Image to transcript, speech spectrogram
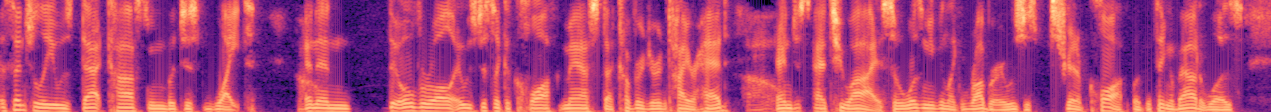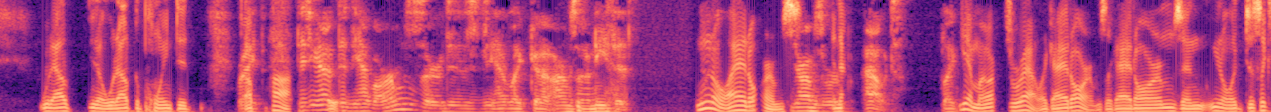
essentially, it was that costume, but just white, Oh. and then the overall, it was just like a cloth mask that covered your entire head. Oh. and just had two eyes. So it wasn't even like rubber. It was just straight up cloth. But the thing about it was, without you know, without the pointed right. up top. Did you have Did you have arms, or did, did you have like uh, arms underneath it? No, no, I had arms. Your arms were And out. Like Yeah, my arms were out. Like I had arms. Like I had arms, and you know, like just like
